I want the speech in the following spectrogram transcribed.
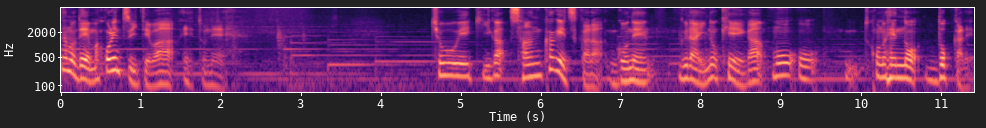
なので、まあ、これについてはえっ、とね懲役が3ヶ月から5年ぐらいの刑がもうこの辺のどっかで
